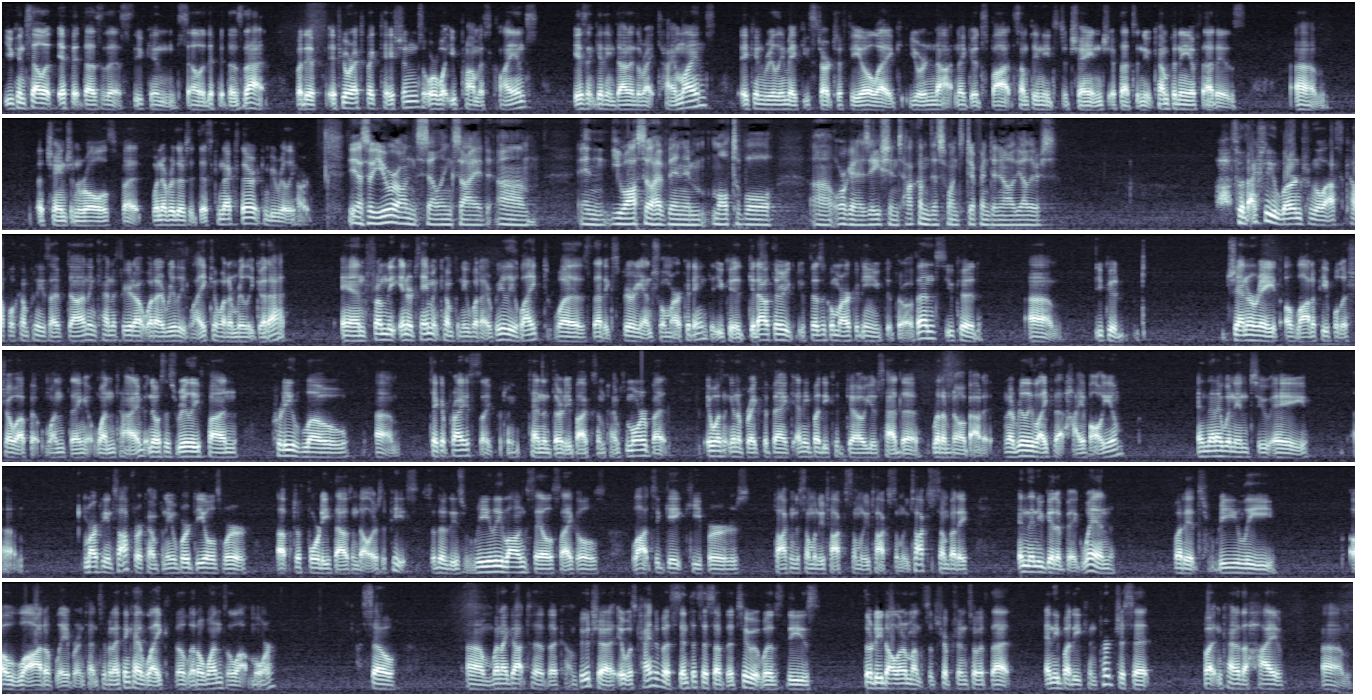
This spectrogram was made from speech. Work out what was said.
you can sell it if it does this. You can sell it if it does that. But if if your expectations or what you promise clients isn't getting done in the right timelines, it can really make you start to feel like you're not in a good spot. Something needs to change. If that's a new company, if that is um, a change in roles, but whenever there's a disconnect there, it can be really hard. Yeah. So you were on the selling side, um, and you also have been in multiple uh, organizations. How come this one's different than all the others? So I've actually learned from the last couple companies I've done and kind of figured out what I really like and what I'm really good at. And from the entertainment company, what I really liked was that experiential marketing that you could get out there, you could do physical marketing, you could throw events, you could, um, you could generate a lot of people to show up at one thing at one time. And it was this really fun, pretty low um, ticket price, like between 10 and 30 bucks, sometimes more, but it wasn't going to break the bank. Anybody could go. You just had to let them know about it. And I really liked that high volume. And then I went into a um, marketing software company where deals were up to $40,000 a piece. So there's these really long sales cycles, lots of gatekeepers, talking to someone who talks to someone who talks to someone who talks to somebody. And then you get a big win, but it's really a lot of labor intensive, and I think I like the little ones a lot more. So um, when I got to the kombucha, it was kind of a synthesis of the two. It was these thirty dollar a month subscription, so it's that anybody can purchase it, but in kind of the high, um,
